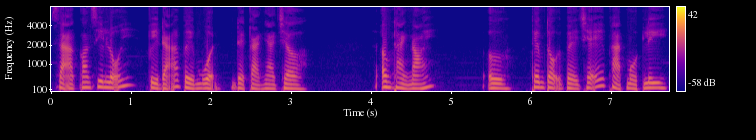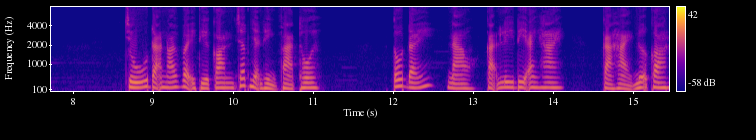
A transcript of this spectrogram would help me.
Dạ con xin lỗi vì đã về muộn để cả nhà chờ. Ông Thành nói, ừ, thêm tội về trễ phạt một ly. Chú đã nói vậy thì con chấp nhận hình phạt thôi. Tốt đấy, nào cạn ly đi anh hai, cả Hải nữa con.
